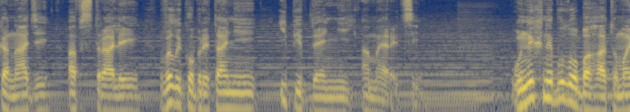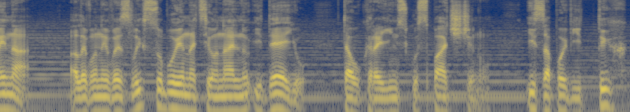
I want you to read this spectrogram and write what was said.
Канаді, Австралії, Великобританії і Південній Америці. У них не було багато майна, але вони везли з собою національну ідею та українську спадщину і заповіт тих,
